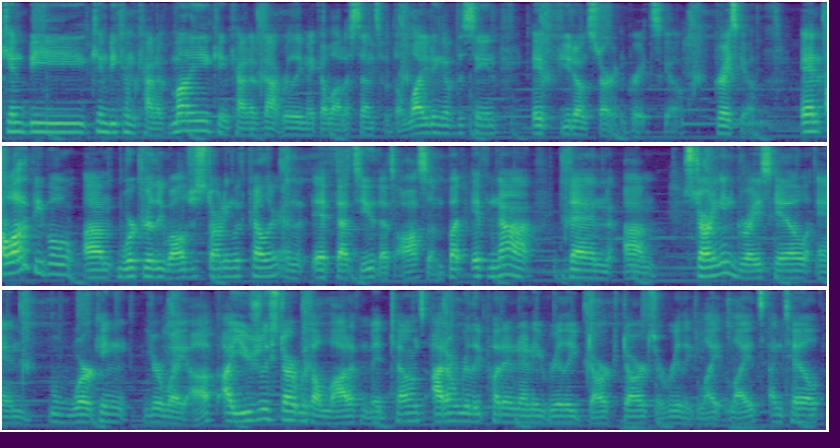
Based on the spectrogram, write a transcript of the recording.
can be can become kind of money, can kind of not really make a lot of sense with the lighting of the scene if you don't start in grayscale. Grayscale. And a lot of people um, work really well just starting with color, and if that's you, that's awesome. But if not, then um, starting in grayscale and working your way up. I usually start with a lot of midtones. I don't really put in any really dark darks or really light lights until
